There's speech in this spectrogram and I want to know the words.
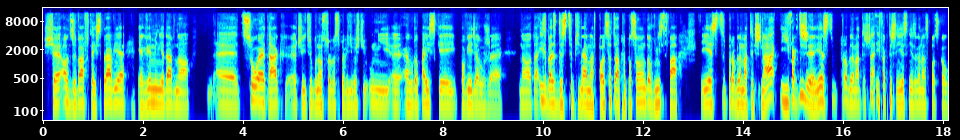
się odzywa w tej sprawie. Jak wiemy, niedawno e, CUE, tak, czyli Trybunał Sprawiedliwości Unii e, Europejskiej powiedział, że no, ta Izba Dyscyplinarna w Polsce, to a propos sądownictwa jest problematyczna i faktycznie jest problematyczna i faktycznie jest niezgodna z polską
